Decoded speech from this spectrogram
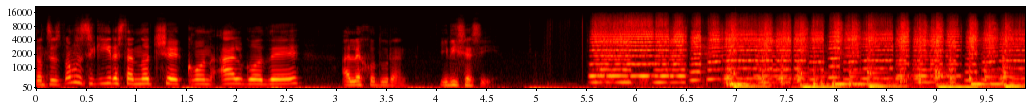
Entonces, vamos a seguir esta noche con algo de Alejo Durán. Y dice así.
